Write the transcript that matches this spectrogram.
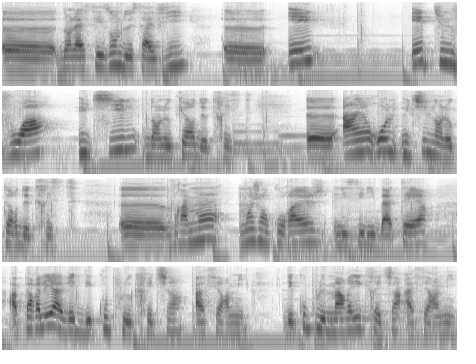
euh, dans la saison de sa vie euh, est, est une voix utile dans le cœur de Christ, euh, a un rôle utile dans le cœur de Christ. Vraiment, moi j'encourage les célibataires à parler avec des couples chrétiens affermis, des couples mariés chrétiens affermis,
